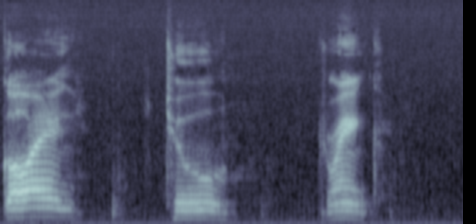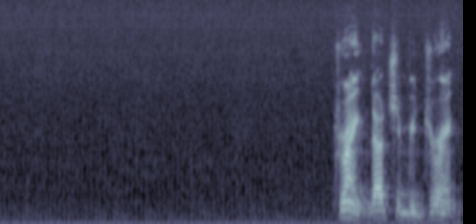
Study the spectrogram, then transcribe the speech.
going to drink. Drink, that should be drink.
